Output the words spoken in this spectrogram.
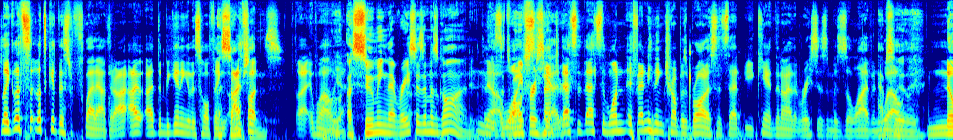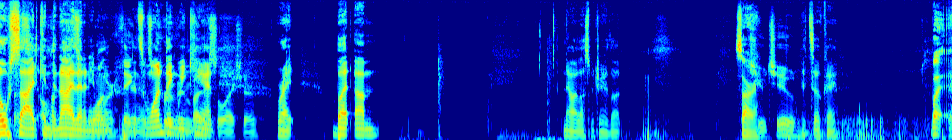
Like let's let's get this flat out there. I, I at the beginning of this whole thing, I thought, I, well, yeah. Assuming that racism is gone. No, it's the well, 21st century. yeah, that's the, that's the one. If anything, Trump has brought us. It's that you can't deny that racism is alive and Absolutely. well. No That's side can deny that anymore. One thing it's that's one thing we can't. Right. But um now I lost my train of thought. Sorry, Choo choo. It's okay. but uh,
